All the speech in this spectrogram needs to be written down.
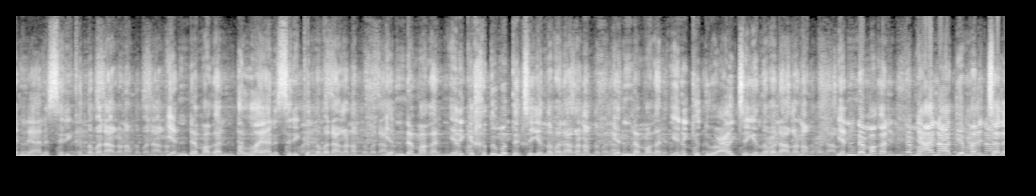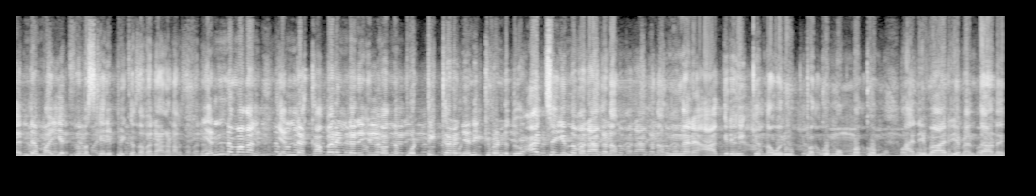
എന്നെ അനുസരിക്കുന്നവനാകണം. എന്റെ മകൻ അള്ളാഹെ അനുസരിക്കുന്നവനാകണം. എന്റെ മകൻ എനിക്ക് ഹിദുമത്ത് ചെയ്യുന്നവനാകണം. എന്റെ മകൻ എനിക്ക് ദുആ ചെയ്യുന്നവനാകണം. എന്റെ മകൻ ഞാൻ ആദ്യം മരിച്ചാൽ എന്റെ മയ്യത്ത് നമസ്കരിപ്പിക്കുന്നവനാകണം. ചെയ്യുന്നവനാകണം എന്റെ മകൻ എന്റെ കബറിന്റെ അരികിൽ വന്ന് പൊട്ടിക്കറിഞ്ഞ് എനിക്ക് വേണ്ടി ദുആ ചെയ്യുന്നവനാകണം. അങ്ങനെ ആഗ്രഹിക്കുന്ന ഒരു ഉപ്പക്കും ഉമ്മക്കും അനിവാര്യം എന്താണ്?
